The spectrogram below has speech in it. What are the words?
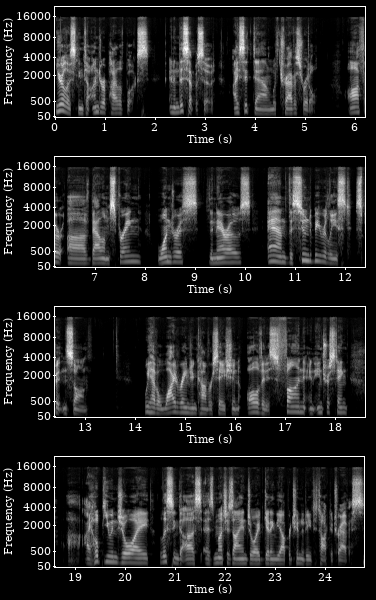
You're listening to Under a Pile of Books, and in this episode, I sit down with Travis Riddle, author of Balam Spring, Wondrous, The Narrows, and the soon to be released Spit and Song. We have a wide ranging conversation. All of it is fun and interesting. Uh, I hope you enjoy listening to us as much as I enjoyed getting the opportunity to talk to Travis.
